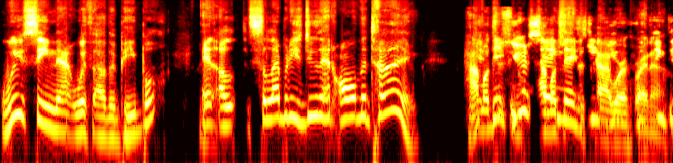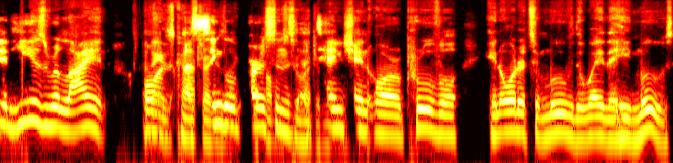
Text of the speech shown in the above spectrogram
We've seen that with other people, and uh, celebrities do that all the time. How much is he, how much is this he- guy worth right now? think that he is reliant on a single like person's attention or approval in order to move the way that he moves.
